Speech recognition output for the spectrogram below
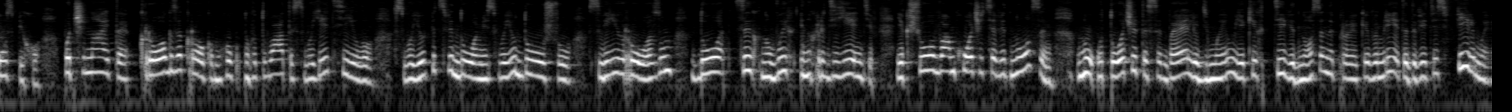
Успіху починайте крок за кроком готувати своє тіло, свою підсвідомість, свою душу, свій розум до цих нових інгредієнтів. Якщо вам хочеться відносин, ну оточуйте себе людьми, у яких ті відносини, про які ви мрієте. Дивіться фільми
